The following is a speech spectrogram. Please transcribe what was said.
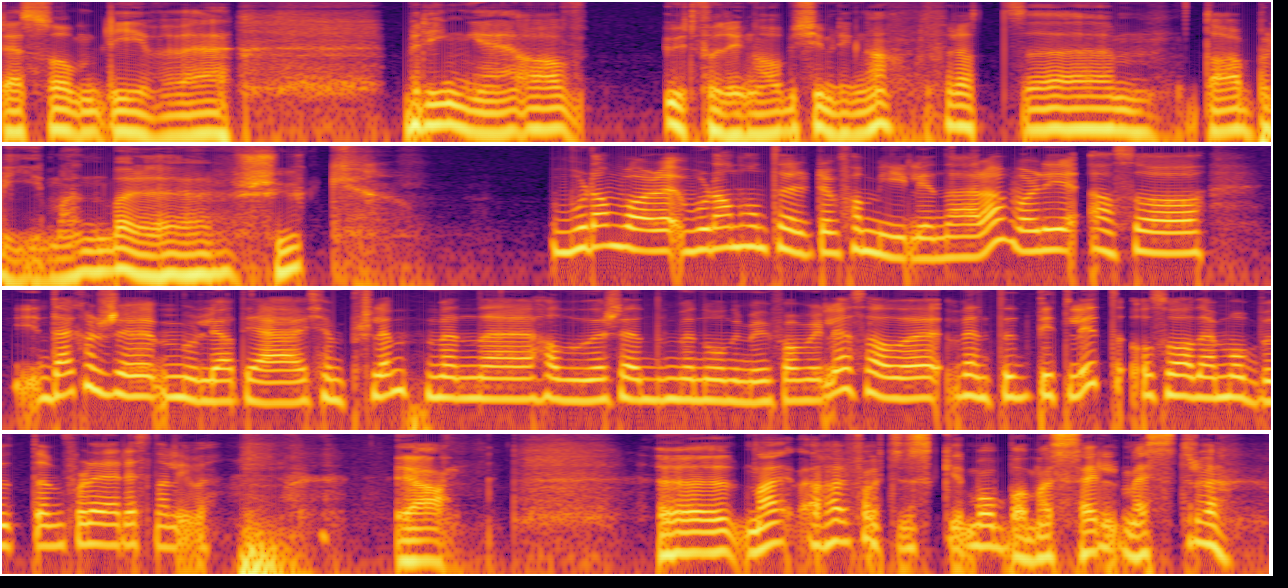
det som livet bringer av utfordringer og bekymringer. For at eh, da blir man bare sjuk. Hvordan, det, hvordan håndterte familien det her, da? Altså, det er kanskje mulig at jeg er kjempeslem, men eh, hadde det skjedd med noen i min familie, så hadde jeg ventet bitte litt, og så hadde jeg mobbet dem for det resten av livet. Ja. Uh, nei, jeg har faktisk mobba meg selv mest, tror jeg.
